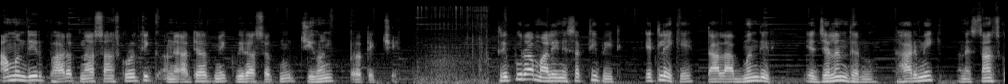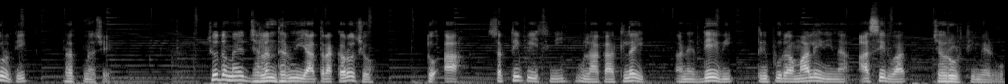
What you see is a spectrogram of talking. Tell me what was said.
આ મંદિર ભારતના સાંસ્કૃતિક અને આધ્યાત્મિક વિરાસતનું જીવંત પ્રતીક છે. ત્રિપુરા માલિની શક્તિપીઠ એટલે કે તાલાબ મંદિર એ જલંધરનું ધાર્મિક અને સાંસ્કૃતિક રત્ન છે. જો તમે જલંધરની યાત્રા કરો છો, તો આ શક્તિપીઠની મુલાકાત લઈ અને દેવી ત્રિપુરા માલિનીના આશીર્વાદ જરૂરથી મેળવો.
